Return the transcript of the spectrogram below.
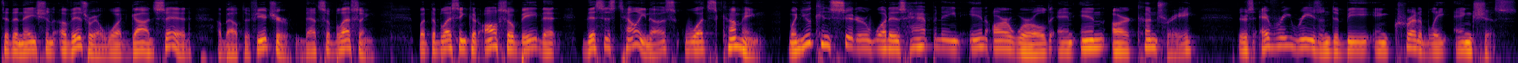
to the nation of Israel, what God said about the future. That's a blessing. But the blessing could also be that this is telling us what's coming. When you consider what is happening in our world and in our country, there's every reason to be incredibly anxious.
